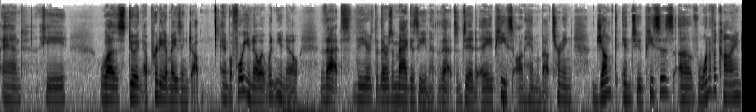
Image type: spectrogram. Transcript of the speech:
and he was doing a pretty amazing job. And before you know it, wouldn't you know that there, there was a magazine that did a piece on him about turning junk into pieces of one of a kind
